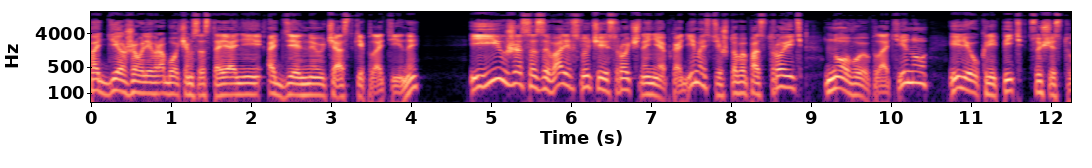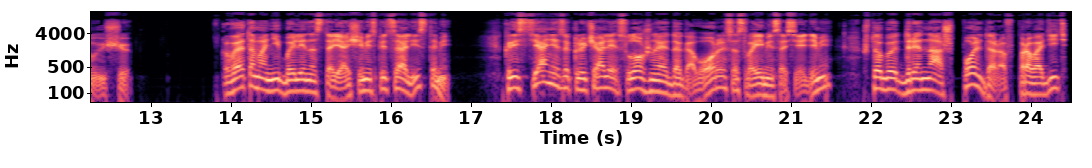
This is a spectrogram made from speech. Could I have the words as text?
поддерживали в рабочем состоянии отдельные участки плотины, и их же созывали в случае срочной необходимости, чтобы построить новую плотину или укрепить существующую. В этом они были настоящими специалистами. Крестьяне заключали сложные договоры со своими соседями, чтобы дренаж польдеров проводить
